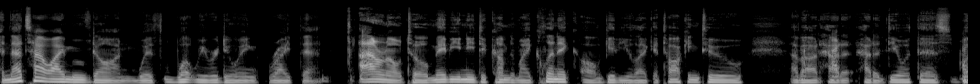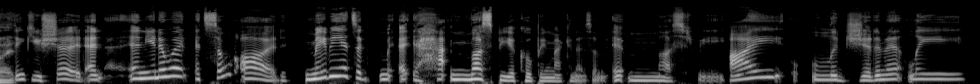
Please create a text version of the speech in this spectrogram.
And that's how I moved on with what we were doing right then. I don't know, Toe. Maybe you need to come to my clinic. I'll give you like a talking to about how I, to how to deal with this. But I think you should. And and you know what? It's so odd. Maybe it's a it ha- must be a coping mechanism. It must be. I legitimately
